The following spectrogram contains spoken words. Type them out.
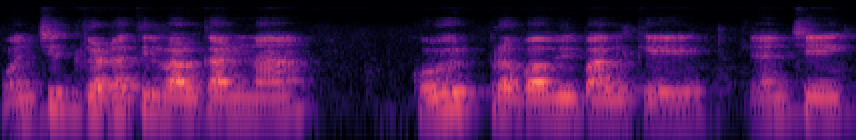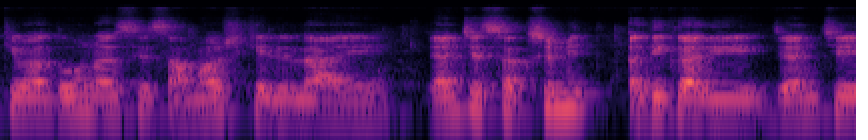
वंचित गटातील बालकांना कोविड प्रभावी बालके ज्यांचे एक किंवा दोन असे समावेश केलेला आहे. ज्यांचे सक्षमित अधिकारी ज्यांचे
